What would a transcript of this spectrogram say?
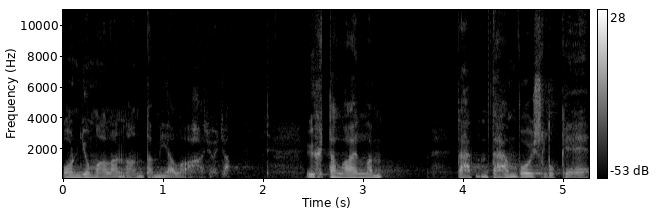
on Jumalan antamia lahjoja. Yhtä lailla tähän voisi lukea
